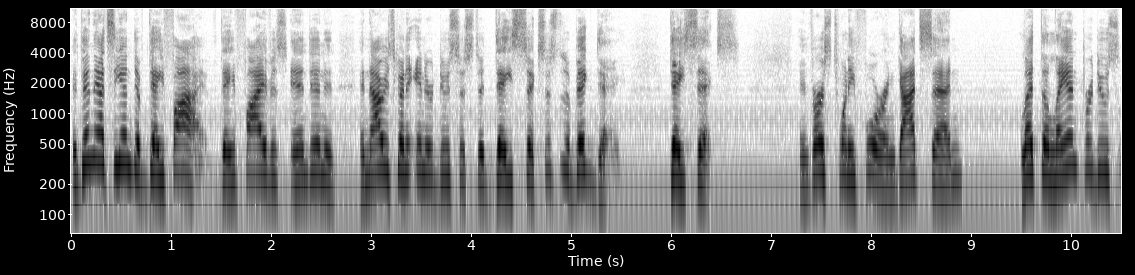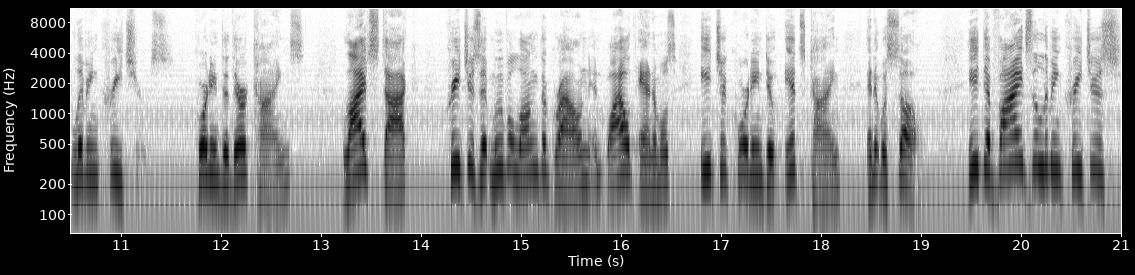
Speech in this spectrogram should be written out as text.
And then that's the end of day five. Day five is ending, and, and now he's going to introduce us to day six. This is a big day, day six. In verse 24, and God said, let the land produce living creatures, according to their kinds, livestock, creatures that move along the ground, and wild animals, each according to its kind. And it was so. He divides the living creatures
